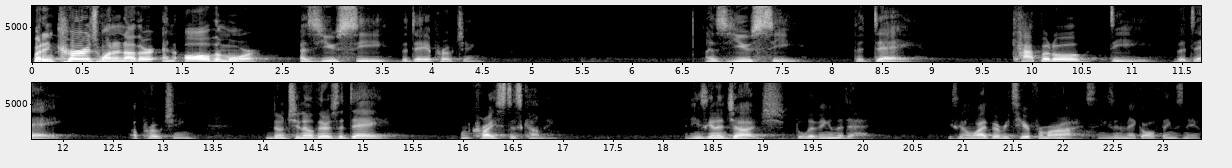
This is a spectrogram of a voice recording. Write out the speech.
but encourage one another, and all the more as you see the day approaching." As you see the day, capital D, the day approaching. And don't you know there's a day when Christ is coming? And he's going to judge the living and the dead. He's going to wipe every tear from our eyes, and He's going to make all things new.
